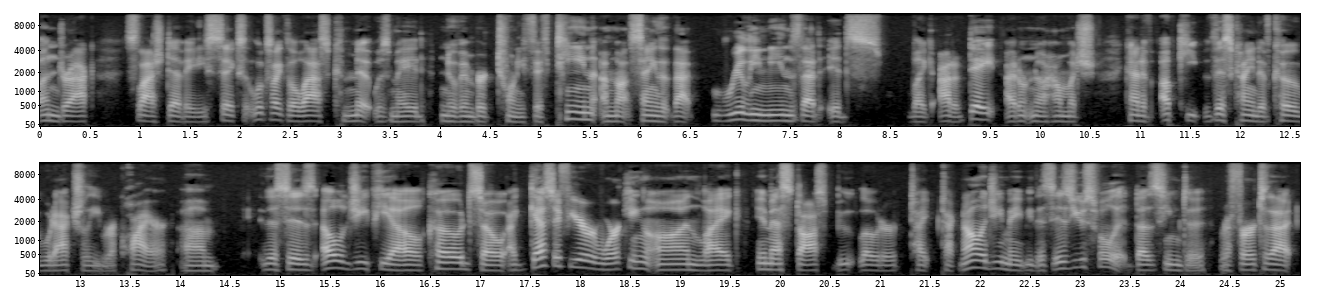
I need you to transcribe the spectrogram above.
undrak slash dev86. It looks like the last commit was made November 2015. I'm not saying that that really means that it's like out of date. I don't know how much kind of upkeep this kind of code would actually require. Um, this is LGPL code, so I guess if you're working on like MS DOS bootloader type technology, maybe this is useful. It does seem to refer to that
